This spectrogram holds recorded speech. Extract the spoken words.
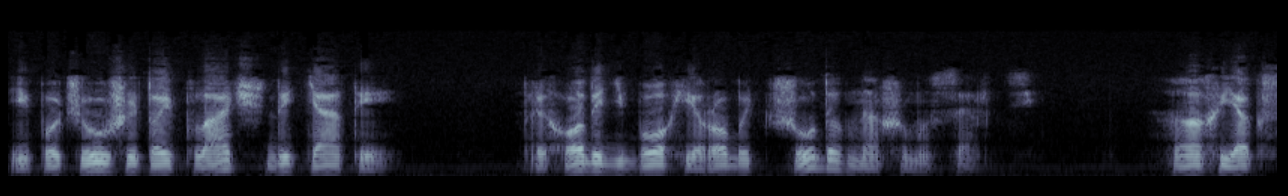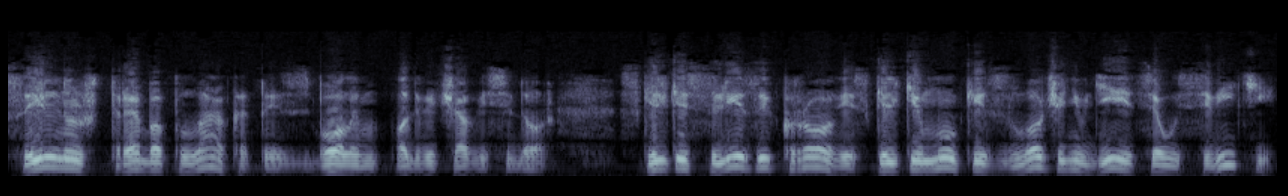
і, почувши той плач дитяти, приходить Бог і робить чудо в нашому серці. Ах, як сильно ж треба плакати, з болем одвічав Ісідор. Скільки сліз і крові, скільки муки злочинів діється у світі,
